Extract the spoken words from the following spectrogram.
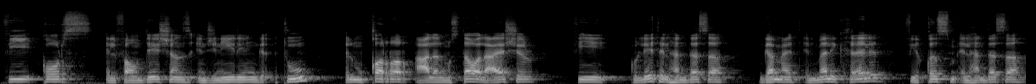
في course ال Foundations Engineering 2 المقرر على المستوى العاشر في كلية الهندسة جامعة الملك خالد في قسم الهندسة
